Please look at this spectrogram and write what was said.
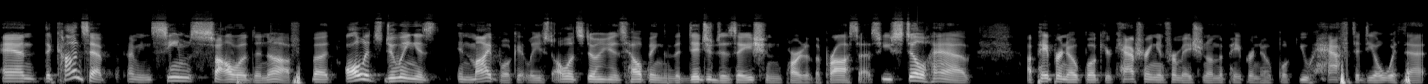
and the concept i mean seems solid enough but all it's doing is in my book at least all it's doing is helping the digitization part of the process. You still have a paper notebook, you're capturing information on the paper notebook. You have to deal with that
